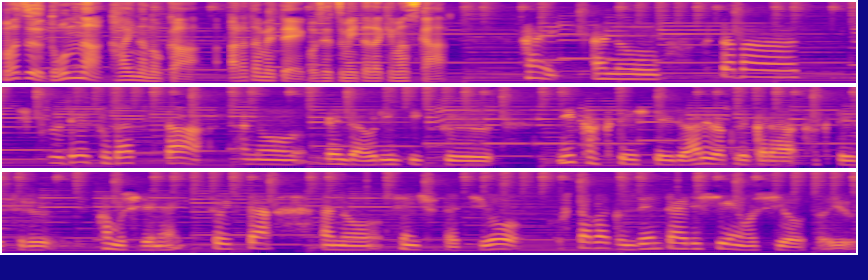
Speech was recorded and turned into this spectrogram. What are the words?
まずどんな会なのか改めてご説明いただけますか？はい。あの双葉地区で育ったあの現在オリンピックに確定しているあるいはこれから確定するかもしれない。そういったあの選手たちを双葉郡全体で支援をしようという、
